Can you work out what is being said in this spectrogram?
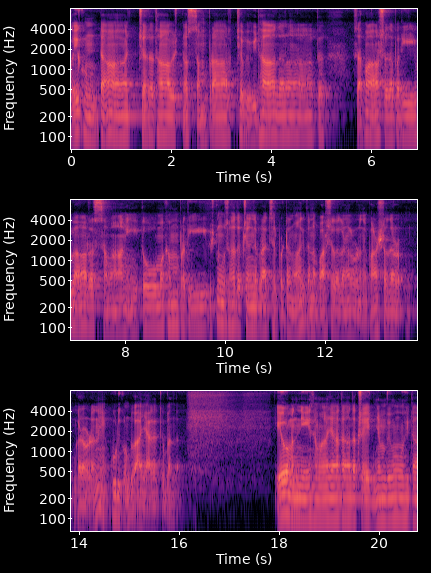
ವೈಕುಂಠಾಚ್ಚ ತಥಾ ವಿಷ್ಣು ಸಂಪ್ರಾರ್ಥ್ಯ ವಿವಿಧಾದನಾತ್ ಸಪಾರ್ಷದ ಸಮಾನೀತೋ ಮಖಂ ಪ್ರತಿ ವಿಷ್ಣು ಸಹ ದಕ್ಷಿಣದಿಂದ ಪ್ರಾರ್ಥಿಸಲ್ಪಟ್ಟನಾಗಿ ತನ್ನ ಪಾರ್ಶ್ವದ ಗಣಗಳೊಡನೆ ಪಾರ್ಶ್ವದಗಳೊಡನೆ ಕೂಡಿಕೊಂಡು ಆ ಯಾಗಕ್ಕೆ ಬಂದ. ಏವಮನ್ಯೇ ಸಮಾಜಾತ ದಕ್ಷಯಜ್ಞಂ ವಿಮೋಹಿತಾ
